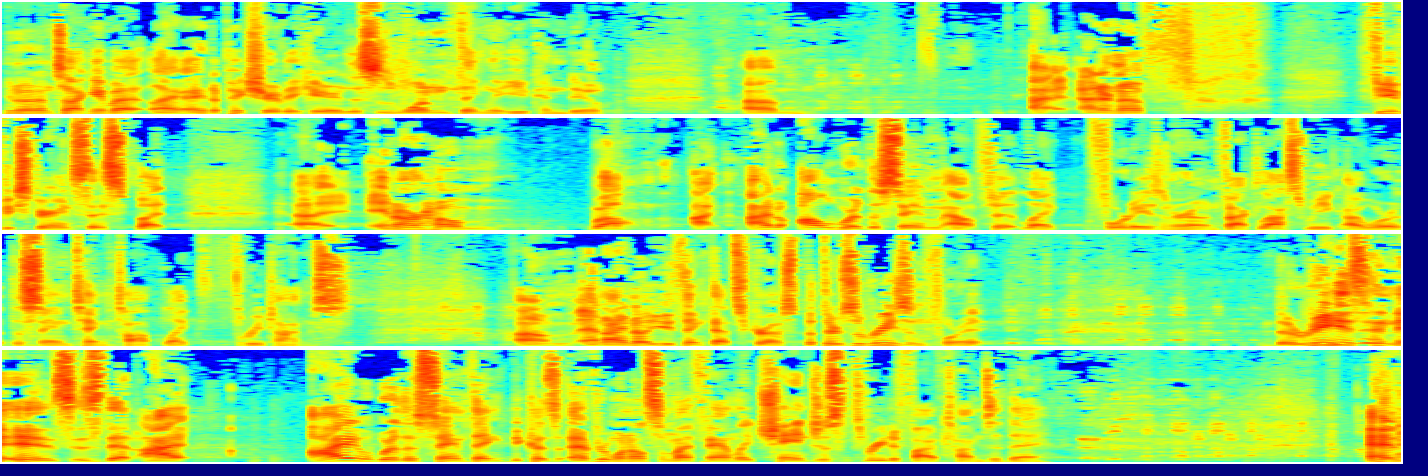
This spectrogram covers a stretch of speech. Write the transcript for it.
You know what I'm talking about? I, I had a picture of it here. This is one thing that you can do. Um, I, I don't know if, if you've experienced this, but uh, in our home, well, I, will wear the same outfit like four days in a row. In fact, last week I wore the same tank top like three times. Um, and I know you think that's gross, but there's a reason for it. The reason is, is that I, I wear the same thing because everyone else in my family changes three to five times a day. And,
